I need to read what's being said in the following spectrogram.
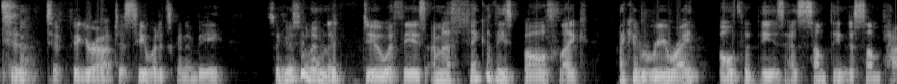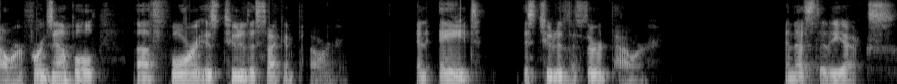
to, to figure out to see what it's going to be. So here's what I'm going to do with these. I'm going to think of these both like I could rewrite both of these as something to some power. For example, uh, 4 is 2 to the second power, and 8 is 2 to the third power, and that's to the x.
